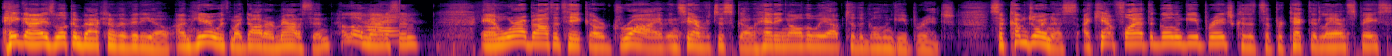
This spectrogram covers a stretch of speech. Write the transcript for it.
Hey guys, welcome back to another video. I'm here with my daughter Madison. Hello Hi. Madison. And we're about to take a drive in San Francisco, heading all the way up to the Golden Gate Bridge. So come join us. I can't fly at the Golden Gate Bridge because it's a protected land space,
